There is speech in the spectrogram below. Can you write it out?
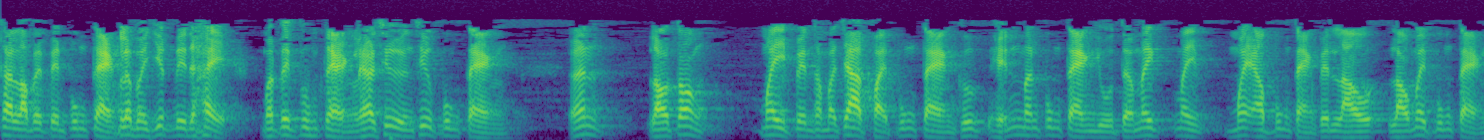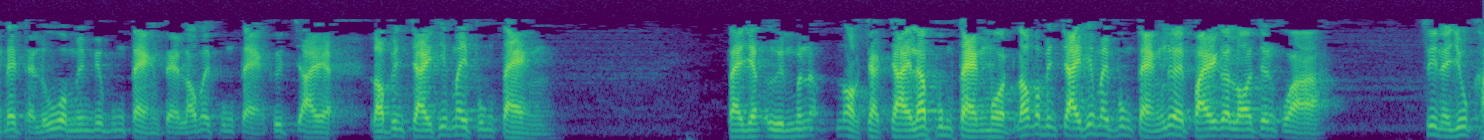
ถ้าเราไปเป็นปรุงแต่งแล้วไม่ยึดไม่ได้ มันเป็นปรุงแต่งแล้วชื่อชื่อปรุงแต่งนั้นเราต้องไม่เป็นธรรมชาติฝ่ายปรุงแต่งคือเห็นมันปรุงแต่งอยู่แต่ไม่ไม่ไม่เอาปรุงแต่งเป็นเรา เราไม่ปรุงแต่งได้แต่รู้ว่ามันเป็นปรุงแต่งแต่เราไม่ปรุงแต่งคือใจอะเราเป็นใจที่ไม่ปรุงแต่ง แต่อย่างอื่นมันนอกจากใจแล้วปรุงแต่งหมดเราก็เป็นใจที่ไม่ปรุงแต่งเรื่อยไปก็รอจนกว่า สิ้นอายุไข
